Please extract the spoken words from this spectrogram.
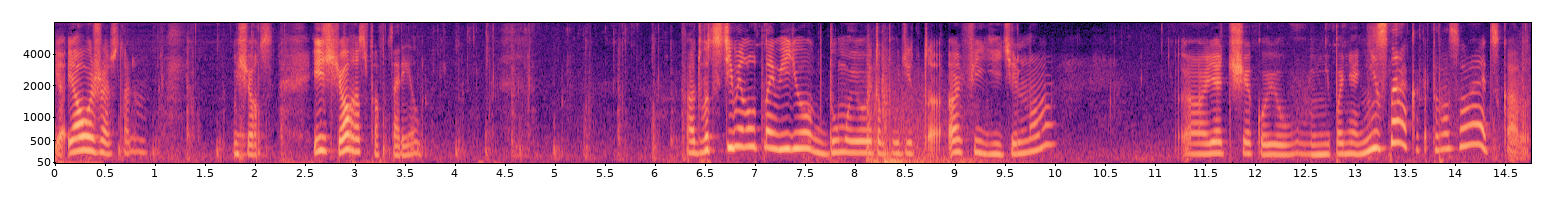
Я, я уважаю Сталина. Еще раз. Еще раз повторил. А 20-минутное видео, думаю, это будет офигительно. А, Я чекаю, не понять, не знаю, как это называется, короче.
